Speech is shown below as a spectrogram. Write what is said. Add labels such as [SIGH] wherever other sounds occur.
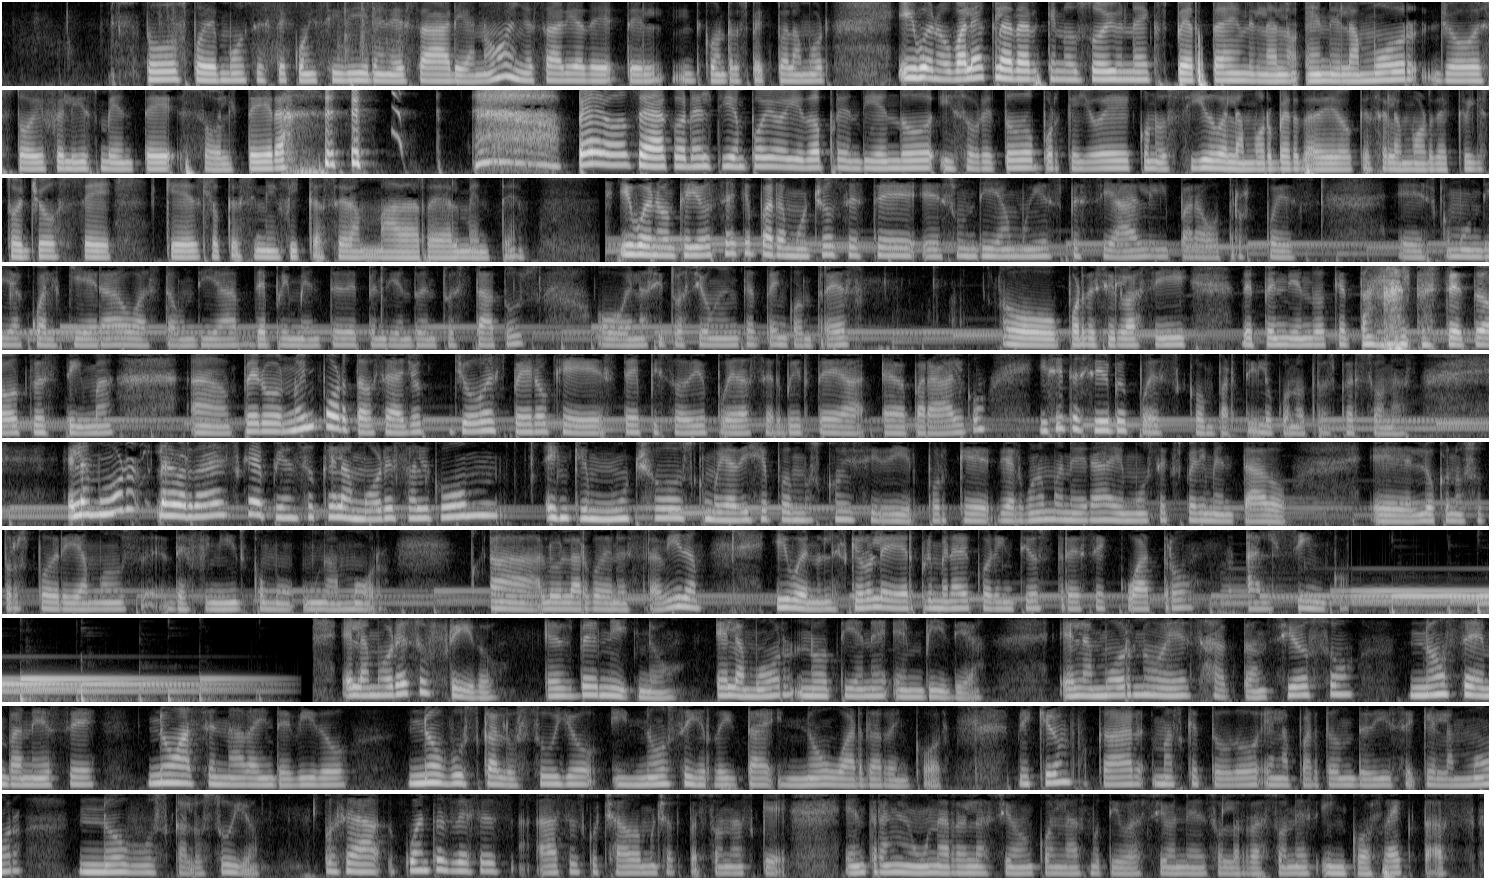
todos podemos este, coincidir en esa área, ¿no? En esa área de, con respecto al amor. Y bueno, vale aclarar que no soy una experta en el, amor, yo estoy felizmente soltera. [LAUGHS] Pero, o sea, con el tiempo yo he ido aprendiendo y sobre todo porque yo he conocido el amor verdadero, que es el amor de Cristo, yo sé qué es lo que significa ser amada realmente. Y bueno, aunque yo sé que para muchos este es un día muy especial y para otros pues es como un día cualquiera o hasta un día deprimente dependiendo en tu estatus o en la situación en que te encontres o por decirlo así, dependiendo de qué tan [LAUGHS] alto esté tu autoestima. Uh, pero no importa, o sea, yo, yo espero que este episodio pueda servirte para algo y si te sirve, pues compartirlo con otras personas. El amor, la verdad es que pienso que el amor es algo en que muchos, como ya dije, podemos coincidir porque de alguna manera hemos experimentado eh, lo que nosotros podríamos definir como un amor a, lo largo de nuestra vida. Y bueno, les quiero leer 1 Corintios 13, 4 al 5. El amor es sufrido, es benigno, el amor no tiene envidia. El amor no es jactancioso, no se envanece, no hace nada indebido, no busca lo suyo y no se irrita y no guarda rencor. Me quiero enfocar más que todo en la parte donde dice que el amor no busca lo suyo. O sea, ¿cuántas veces has escuchado a muchas personas que entran en una relación con las motivaciones o las razones incorrectas?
